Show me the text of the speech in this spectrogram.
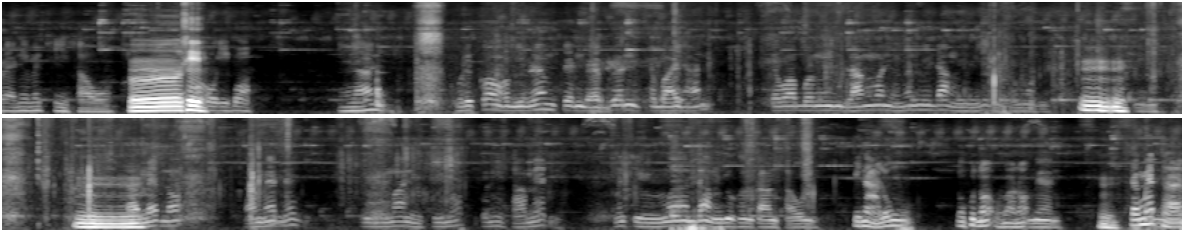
ได้อันนี้มันสี่เสาเออสิโอ้อีกบ่นี่นั้นบริกรเขามีแล้วมันเป็นแบบเพื่อนสบายหัน แต่ว่าเบิ่งหลังมันนี่มันมีดังอยู่นี่อยู่ทั้งหมดนี่อืมอืมนี่อืมสามเมตรเนาะสามเมตรได้อยู่มานี่สี่เมตรตัวนี้สามเมตร มันจึงมาดังอยู่กลางกลางเสานี่ปีหน้าลงลงพุดเนาะผมว่าเนาะแม่นจักแม่นฐาน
